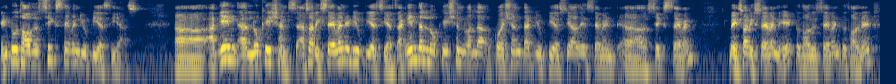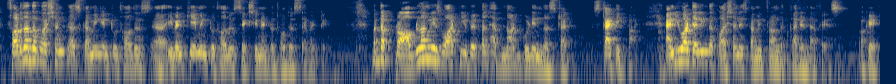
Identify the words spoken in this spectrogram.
In 2006-7 UPSC asked. Uh, again uh, locations uh, sorry 7 at UPSC again the location question that UPSC has is 7 uh, 6 7 no, sorry, 7, 8, 2007, 2008. Further, the question was coming in 2000, uh, even came in 2016 and 2017. But the problem is what you people have not good in the stat static part. And you are telling the question is coming from the current affairs. Okay.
